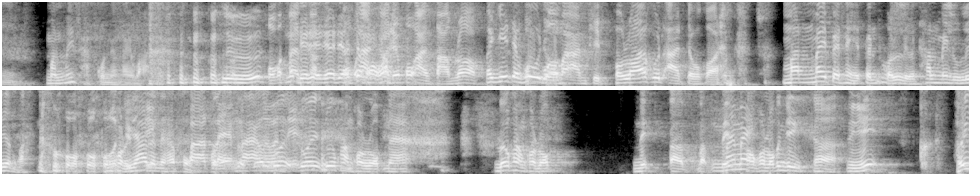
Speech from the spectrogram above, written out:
อืมมันไม่สากลยังไงวะหรือผมอ่านเดี๋ยวเดี๋ยวเดี๋ยวผมจะอ่านบอกว่าเดี๋ยวผมอ่านสามรอบเมื่อกี้จะพูดผมกลัวมาอ่านผิดผมร้อยคุณอ่านจบก่อน มันไม่เป็นเหตุเป็นผลหรือท่านไม่รู้เรื่องวะผมขออนุญาตเลยนะครับผมพูดแรงมากด้วยด้วยด้วยด้วยความเคารพนะฮะด้วยความเคารพนิดเอ่อ แบบนิดไม่ไม่ความเคารพจริงอ่าๆอย่างนี้เฮ้ย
